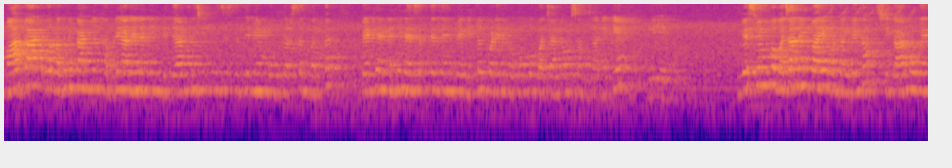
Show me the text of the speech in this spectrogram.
मारकाट और अग्निकांड की खबरें आने लगी। विद्यार्थी जी इस स्थिति में मूक दर्शक बनकर बैठे नहीं रह सकते थे। वे निकल पड़े लोगों को बचाने और समझाने के लिए। वे स्वयं को बचा नहीं पाए और दंगे का शिकार हो गए।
